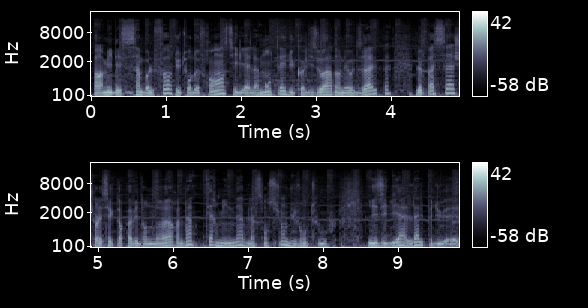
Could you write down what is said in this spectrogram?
Parmi les symboles forts du Tour de France, il y a la montée du col dans les Hautes-Alpes, le passage sur les secteurs pavés dans le nord, l'interminable ascension du Ventoux. Mais il y a l'Alpe d'Huez,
